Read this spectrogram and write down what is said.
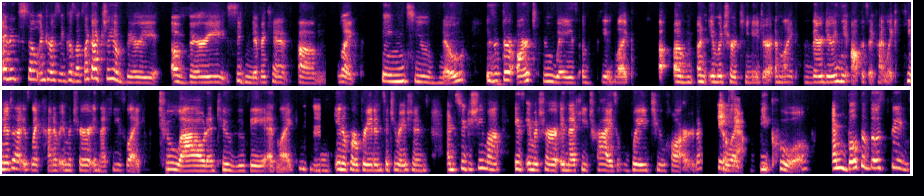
and it's so interesting because that's like actually a very a very significant um like thing to note is that there are two ways of being like a, um, an immature teenager and like they're doing the opposite kind. Like hinata is like kind of immature in that he's like too loud and too goofy and like Mhm. inappropriate in situations. And tsukishima is immature in that he tries way too hard to like be cool. And both of those things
